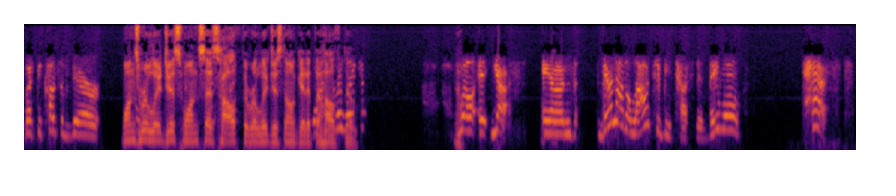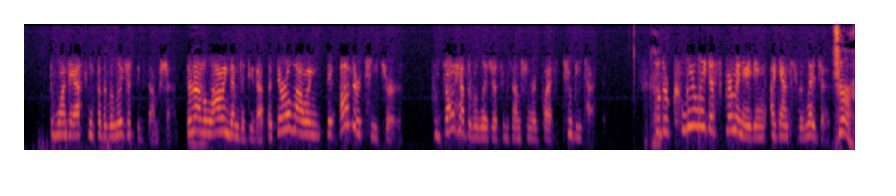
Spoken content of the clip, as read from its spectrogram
but because of their One's religious, one says health. The religious don't get it, the health do. religious- Well, it, yes, and they're not allowed to be tested. They won't test the ones asking for the religious exemption. They're not allowing them to do that, but they're allowing the other teachers who don't have the religious exemption request to be tested. So they're clearly discriminating against religion. Sure.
